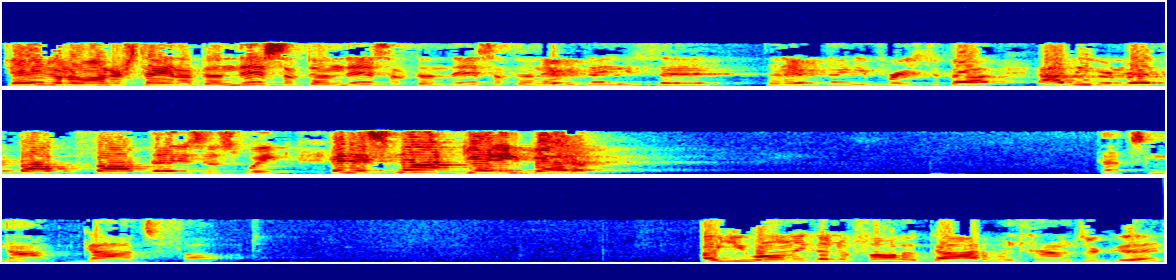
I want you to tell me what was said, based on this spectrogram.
James, I don't understand. I've done this, I've done this, I've done this, I've done everything you said, done everything you preached about. I've even read the Bible five days this week, and it's not getting better. That's not God's fault. Are you only going to follow God when times are good?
